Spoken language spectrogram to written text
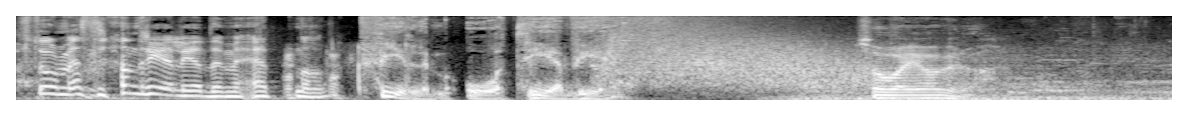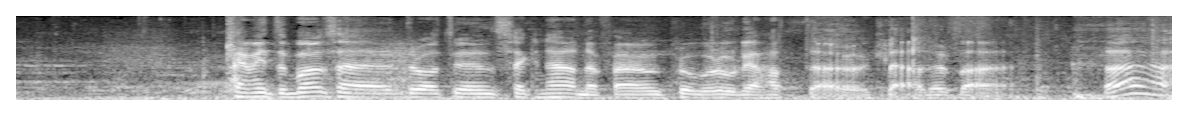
stormästare André leder med 1-0. Film och TV. Så vad gör vi då? Kan vi inte bara så här, dra till en second hand-affär och prova roliga hattar och kläder? Bara, ah.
